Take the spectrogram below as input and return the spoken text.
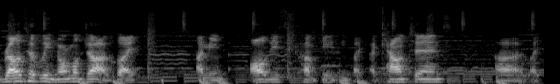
relatively normal jobs. Like, I mean, all these companies need like accountants, uh, like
